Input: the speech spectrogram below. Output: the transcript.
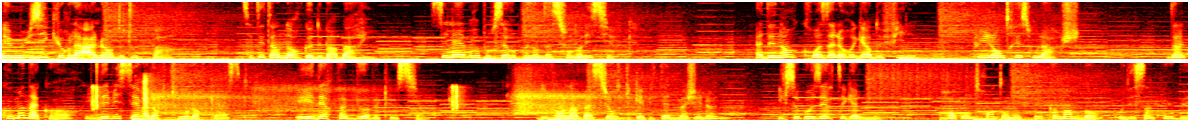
Une musique hurla alors de toutes parts. C'était un orgue de barbarie, célèbre pour ses représentations dans les cirques. Adenor croisa le regard de Phil, puis il entrait sous l'arche. D'un commun accord, ils dévissèrent à leur tour leurs casques et aidèrent Fabio avec le sien. Devant l'impatience du capitaine Magellan, ils se posèrent également, rencontrant en effet comme un banc au dessin courbé,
